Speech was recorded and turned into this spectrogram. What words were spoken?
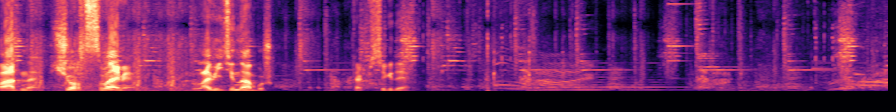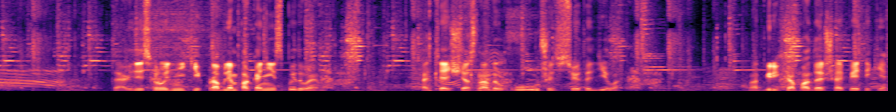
Ладно, черт с вами. Ловите набушку. Как всегда. Так, здесь вроде никаких проблем пока не испытываем. Хотя сейчас надо улучшить все это дело. От греха подальше опять-таки.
